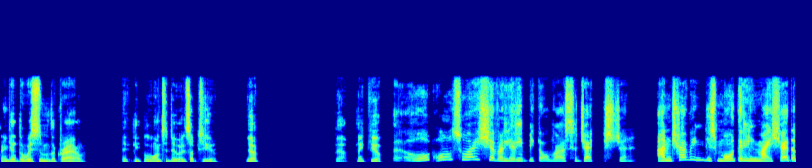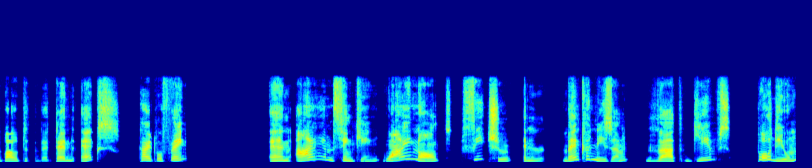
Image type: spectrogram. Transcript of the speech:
and get the wisdom of the crowd. If people want to do it, it's up to you. Yep. Yeah. Thank you. Uh, Also, I have a little bit of a suggestion. I'm having this model in my head about the TEDx type of thing. And I am thinking, why not feature a mechanism that gives podium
